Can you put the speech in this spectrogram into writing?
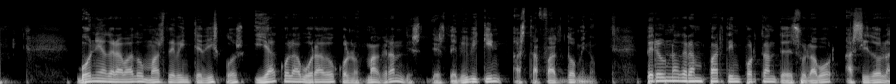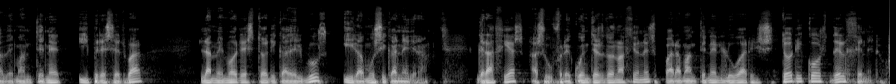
Bonnie ha grabado más de 20 discos y ha colaborado con los más grandes, desde B.B. King hasta Fats Domino, pero una gran parte importante de su labor ha sido la de mantener y preservar la memoria histórica del blues y la música negra, gracias a sus frecuentes donaciones para mantener lugares históricos del género.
